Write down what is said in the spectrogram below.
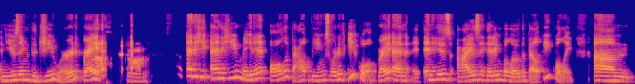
and using the G word, right? Oh, God and he and he made it all about being sort of equal right? And in his eyes hitting below the belt equally. Um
